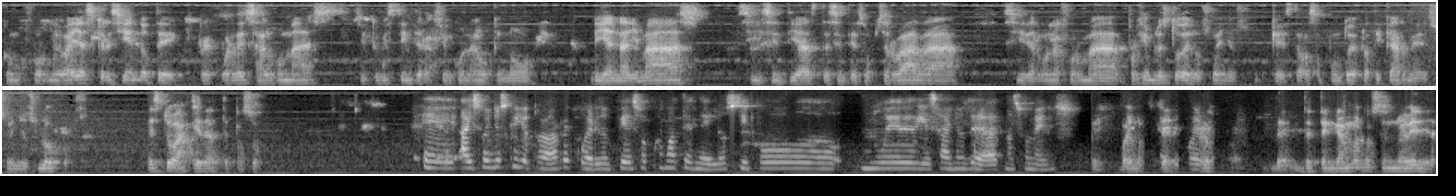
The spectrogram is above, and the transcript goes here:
conforme vayas creciendo te recuerdes algo más si tuviste interacción con algo que no veía nadie más, si sentías, te sentías observada, si de alguna forma, por ejemplo, esto de los sueños que estabas a punto de platicarme, sueños locos, ¿esto a qué edad te pasó? Eh, hay sueños que yo todavía recuerdo, empiezo como a tenerlos tipo 9, 10 años de edad más o menos. bueno, detengámonos en 9,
